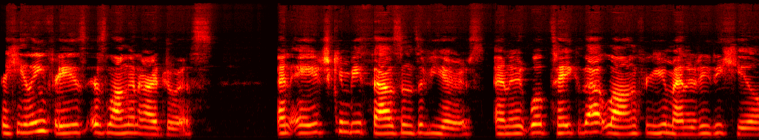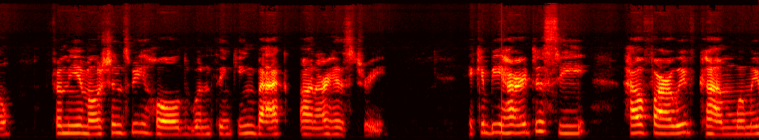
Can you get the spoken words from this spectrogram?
The healing phase is long and arduous. An age can be thousands of years, and it will take that long for humanity to heal from the emotions we hold when thinking back on our history. It can be hard to see how far we've come when we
